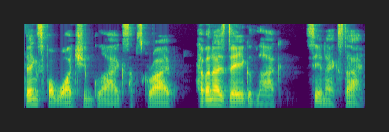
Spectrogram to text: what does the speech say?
Thanks for watching, like, subscribe. Have a nice day, good luck. See you next time.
